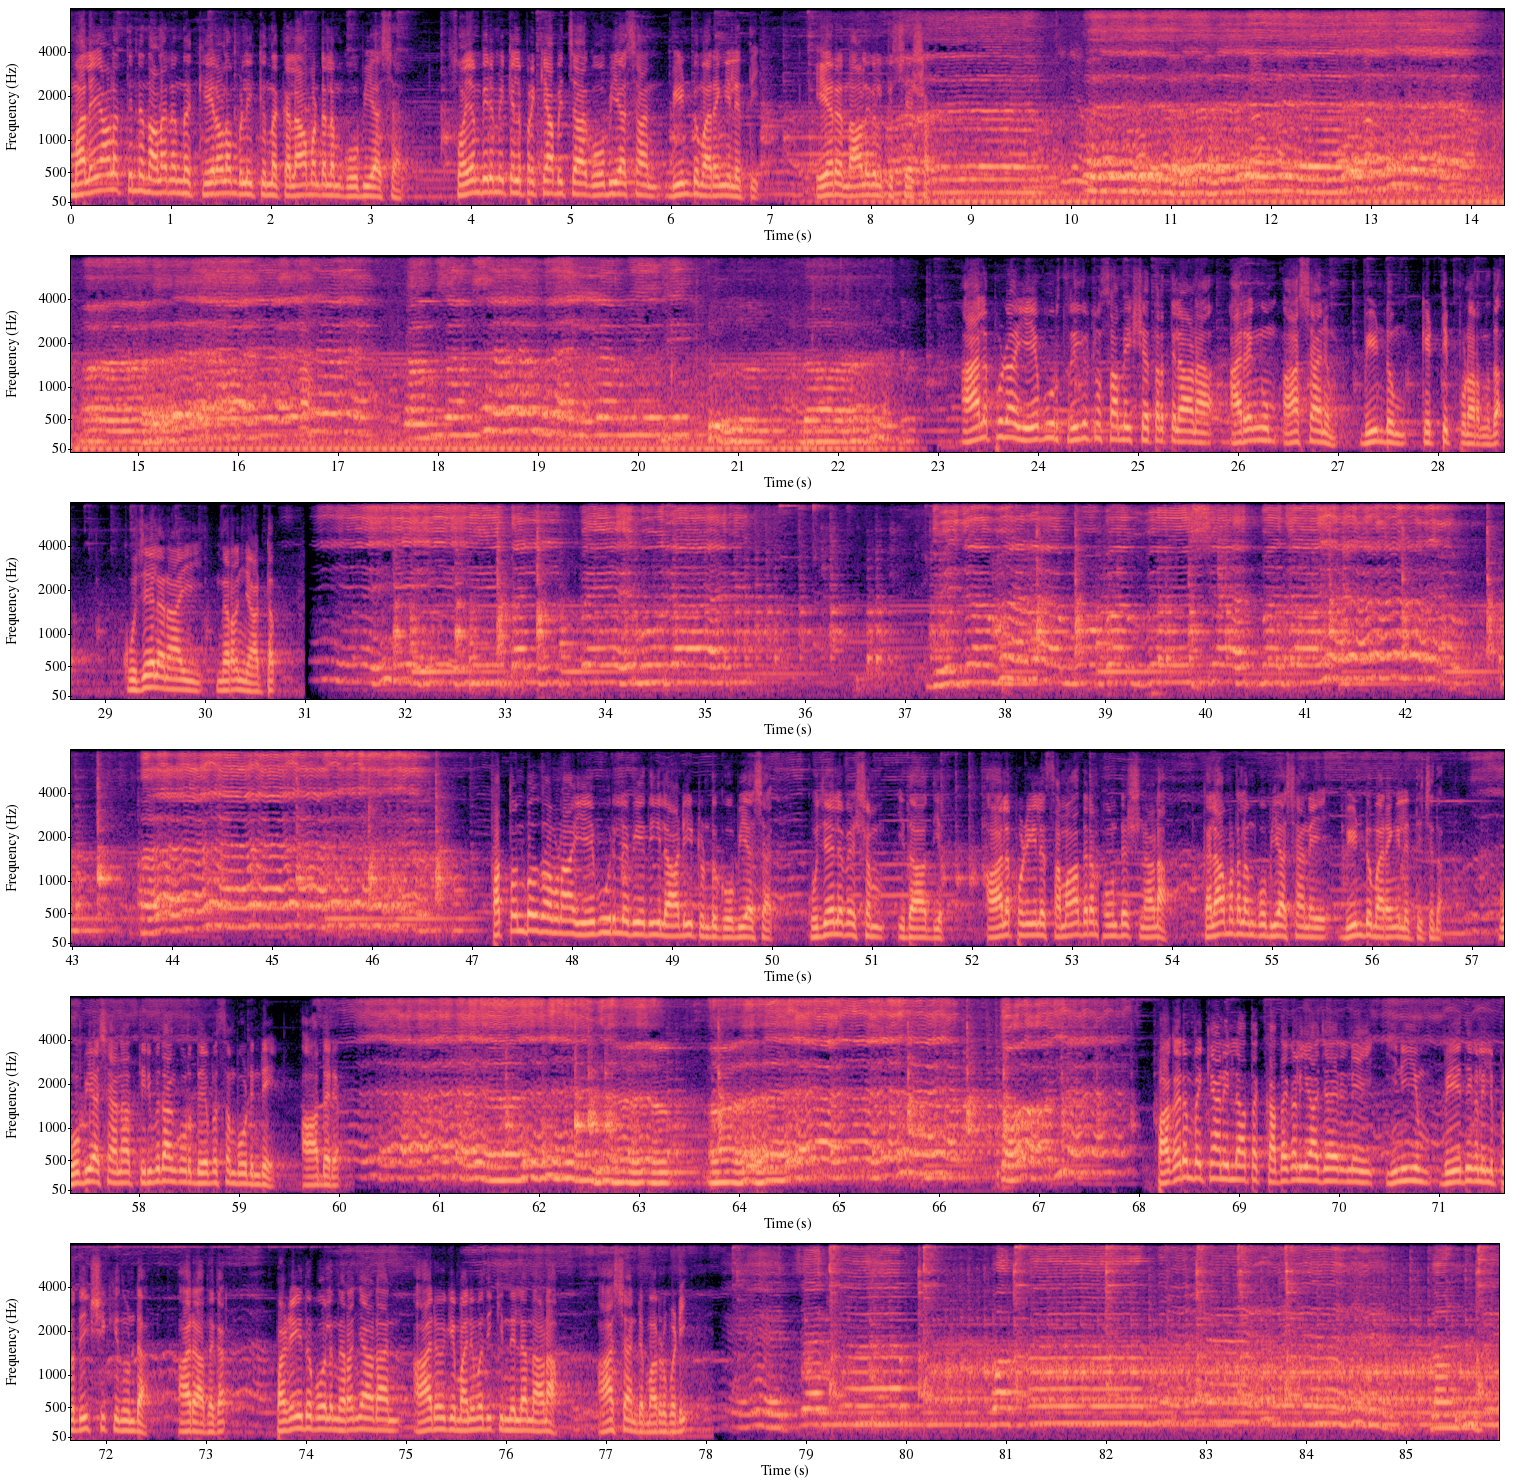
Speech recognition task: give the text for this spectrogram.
മലയാളത്തിന്റെ നളനെന്ന് കേരളം വിളിക്കുന്ന കലാമണ്ഡലം ഗോപിയാശാൻ. സ്വയം വിരമിക്കൽ പ്രഖ്യാപിച്ച ഗോപിയാശാൻ വീണ്ടും അരങ്ങിലെത്തി. ഏറെ നാളുകൾക്ക് ശേഷം. ആലപ്പുഴ ഏവൂർ ശ്രീകൃഷ്ണസ്വാമി ക്ഷേത്രത്തിലാണ് അരങ്ങും ആശാനും വീണ്ടും കെട്ടിപ്പുണർന്നത്. കുചേലനായി നിറഞ്ഞാട്ടം. പത്തൊൻപത് തവണ ഏവൂരിലെ വേദിയിൽ ആടിയിട്ടുണ്ട് ഗോപിയാശാൻ. കുചേലവേഷം ഇതാദ്യം. ആലപ്പുഴയിലെ സമാധാനം ഫൗണ്ടേഷനാണ് കലാമണ്ഡലം ഗോപിയാശാനെ വീണ്ടും അരങ്ങിലെത്തിച്ചത്. ഗോപിയാശാന തിരുവിതാംകൂർ ദേവസ്വം ബോർഡിന്റെ ആദരം പകരം വയ്ക്കാനില്ലാത്ത കഥകളി ആചാര്യനെ ഇനിയും വേദികളിൽ പ്രതീക്ഷിക്കുന്നുണ്ട് ആരാധകർ പഴയതുപോലെ നിറഞ്ഞാടാൻ ആരോഗ്യം അനുവദിക്കുന്നില്ലെന്നാണ് ആശാന്റെ മറുപടി കണ്ടു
